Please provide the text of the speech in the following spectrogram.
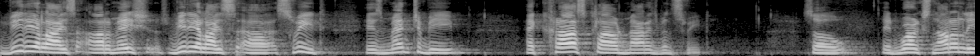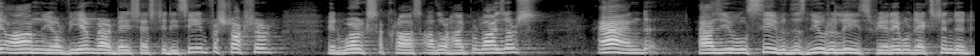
vRealize automation, vRealize uh, suite is meant to be a cross-cloud management suite. So it works not only on your VMware-based SDDC infrastructure, it works across other hypervisors, and as you will see with this new release, we are able to extend it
